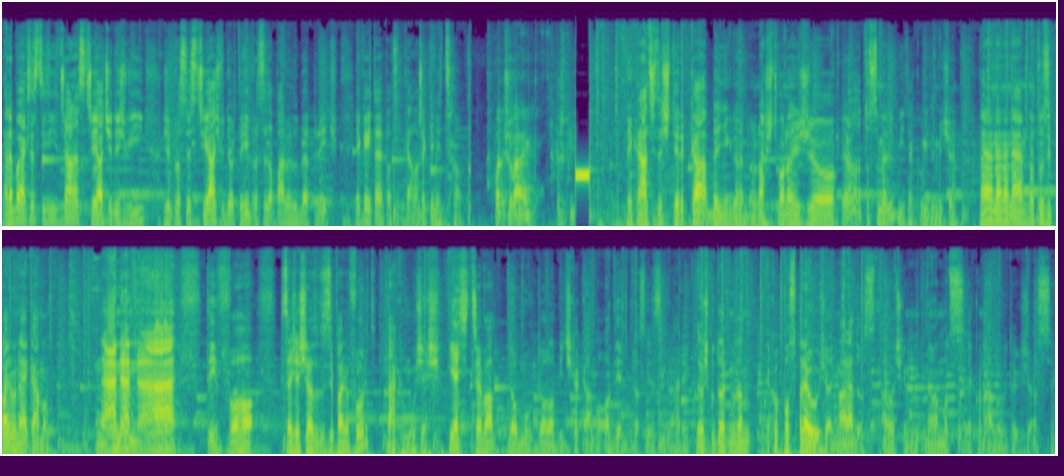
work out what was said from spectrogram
A nebo jak se stýzí třeba na stříhači, když ví, že prostě stříháš video, který prostě za pár minut bude pryč. Jaký to je pocit, kámo, řekni mi to. Počúvaj, to špí... Pěkná 34, aby nikdo nebyl naštvaný, že jo? Jo, to se mi líbí, takový dimiče. Ne, ne, ne, ne, na tu ziplineu ne, kámo. Ne, ne, ne, ty voho. Chceš ještě na tu ziplineu furt? Tak můžeš. Jeď třeba domů, do lobíčka, kámo, odjeď prostě z téhle hry. Trošku to tak mu tam jako pospreju, že ať má radost. Ale počkej, nemám moc jako nábojů, takže asi.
